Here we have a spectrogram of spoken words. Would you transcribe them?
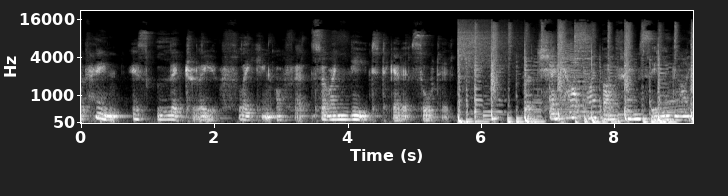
the paint is literally flaking off it, so I need to get it sorted. But check out my bathroom ceiling light.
